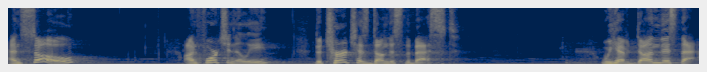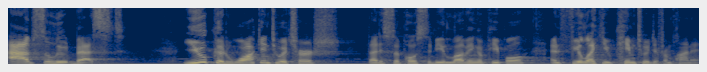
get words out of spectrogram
And so, unfortunately, the church has done this the best. We have done this the absolute best. You could walk into a church that is supposed to be loving of people and feel like you came to a different planet.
